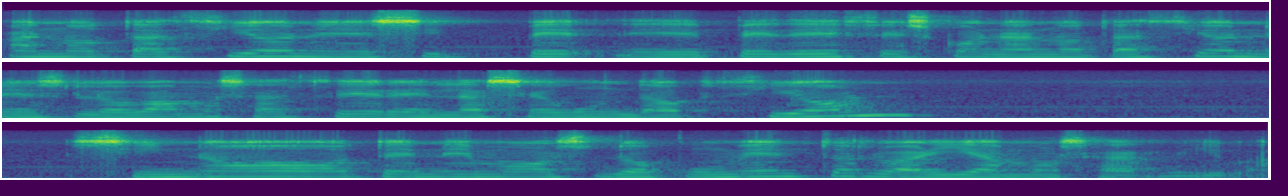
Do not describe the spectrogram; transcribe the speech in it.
anotaciones y PDFs eh, con anotaciones lo vamos a hacer en la segunda opción. Si no tenemos documentos lo haríamos arriba.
